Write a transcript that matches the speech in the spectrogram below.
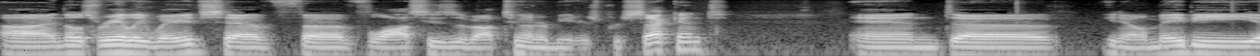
uh, and those Rayleigh waves have uh, velocities of about 200 meters per second, and uh, you know maybe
